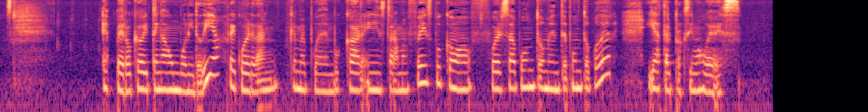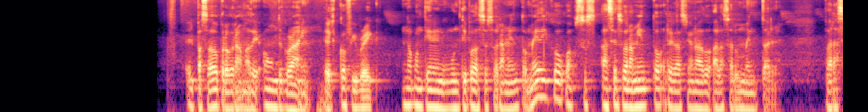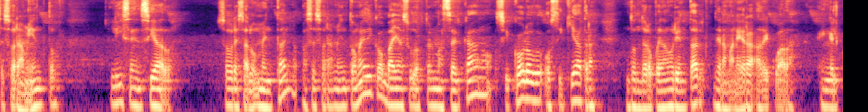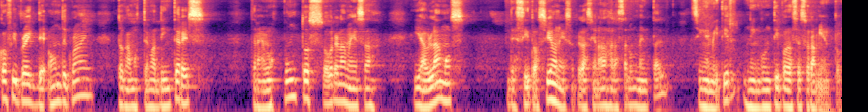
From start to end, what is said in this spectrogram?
Espero que hoy tengan un bonito día. Recuerdan que me pueden buscar en Instagram en Facebook como fuerza.mente.poder y hasta el próximo jueves. El pasado programa de On the Grind, el Coffee Break, no contiene ningún tipo de asesoramiento médico o asesoramiento relacionado a la salud mental. Para asesoramiento licenciado sobre salud mental asesoramiento médico, vaya a su doctor más cercano, psicólogo o psiquiatra, donde lo puedan orientar de la manera adecuada. En el coffee break de On the Grind tocamos temas de interés, traemos puntos sobre la mesa y hablamos de situaciones relacionadas a la salud mental sin emitir ningún tipo de asesoramiento.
